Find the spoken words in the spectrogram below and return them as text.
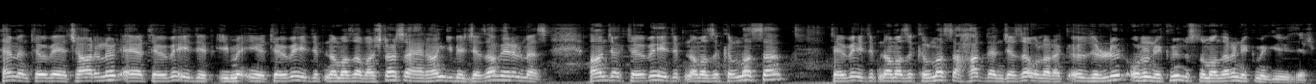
hemen tövbeye çağrılır. Eğer tövbe edip e, tövbe edip namaza başlarsa herhangi bir ceza verilmez. Ancak tövbe edip namazı kılmazsa tevbe edip namazı kılmazsa hadden ceza olarak öldürülür. Onun hükmü Müslümanların hükmü gibidir.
